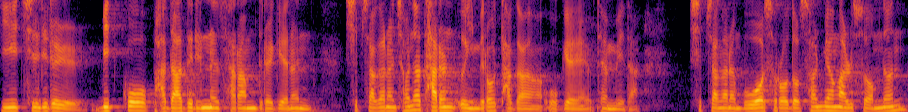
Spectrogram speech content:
이 진리를 믿고 받아들이는 사람들에게는 십자가는 전혀 다른 의미로 다가오게 됩니다. 십자가는 무엇으로도 설명할 수 없는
